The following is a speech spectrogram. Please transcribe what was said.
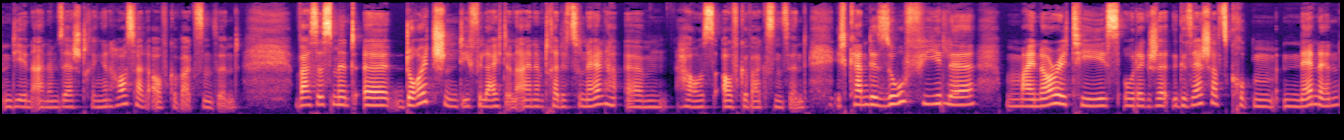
die in einem sehr strengen Haushalt aufgewachsen sind? Was ist mit äh, Deutschen, die vielleicht in einem traditionellen ähm, Haus aufgewachsen sind? Ich kann dir so viele Minorities oder Gesellschaftsgruppen nennen,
